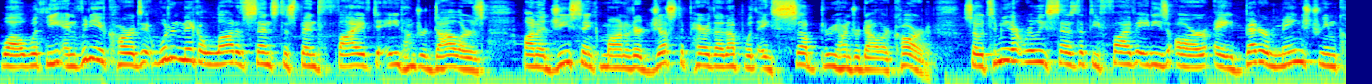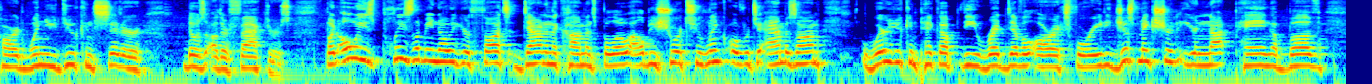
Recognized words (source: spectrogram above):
While with the NVIDIA cards, it wouldn't make a lot of sense to spend five to $800 on a G-Sync monitor just to pair that up with a sub $300 card. So to me, that really says that the 580s are a better mainstream card when you do consider those other factors. But always, please let me know your thoughts down in the comments below. I'll be sure to link over to Amazon where you can pick up the Red Devil RX 480. Just make sure that you're not paying above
